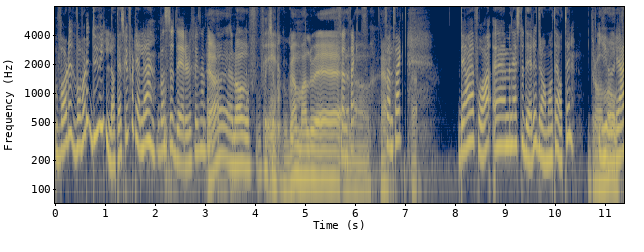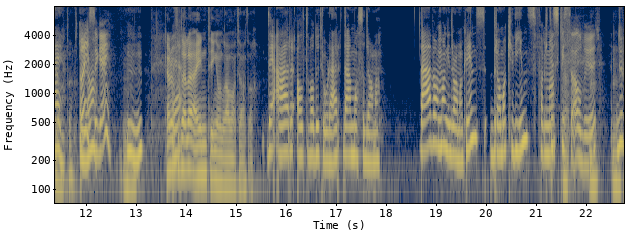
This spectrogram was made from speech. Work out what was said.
var det, hva var det du ville at jeg skulle fortelle? Hva studerer du, for eksempel? Ja, eller for eksempel hvor gammel du er. Fun eller, fact. Ja, Fun fact. Ja. Det har jeg få av, eh, men jeg studerer drama og teater. drama Gjør og jeg. teater. Oi, så gøy. Mhm. Kan du fortelle én ting om drama og teater? Det er alt hva du tror det er. Det er masse drama. Det er mange drama queens. Drama queens, Du må ha spisse albuer. Du,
